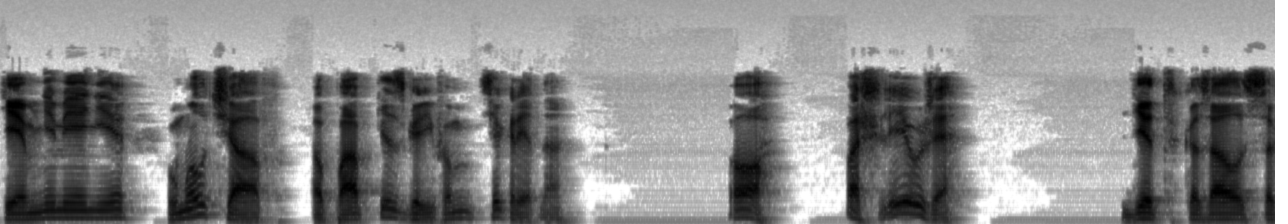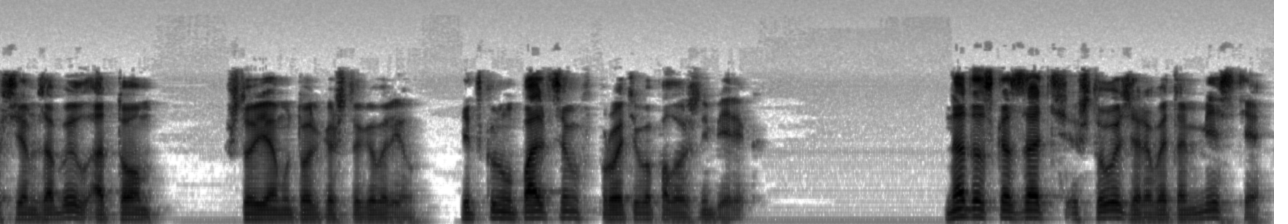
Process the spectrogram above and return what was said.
Тем не менее, умолчав о папке с грифом «Секретно». «О, пошли уже!» Дед, казалось, совсем забыл о том, что я ему только что говорил, и ткнул пальцем в противоположный берег. Надо сказать, что озеро в этом месте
